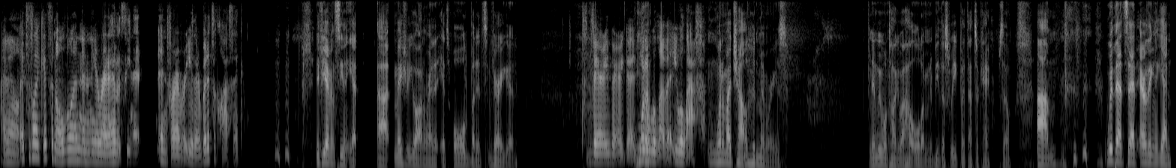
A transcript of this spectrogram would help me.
I know. It's like it's an old one, and you're right. I haven't seen it in forever either, but it's a classic. If you haven't seen it yet, uh, make sure you go out and rent it. It's old, but it's very good. It's very, very good. You What a- will love it. You will laugh. One of my childhood memories. And we won't talk about how old I'm going to be this week, but that's okay. So, um, with that said, everything again,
